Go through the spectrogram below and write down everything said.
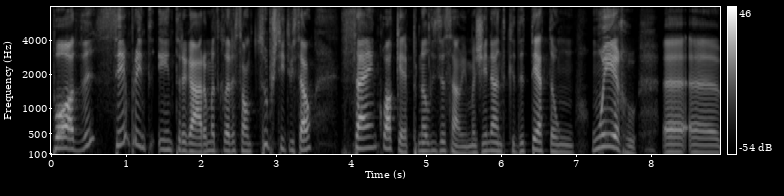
pode sempre ent- entregar uma declaração de substituição sem qualquer penalização, imaginando que detecta um, um erro ah, ah,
